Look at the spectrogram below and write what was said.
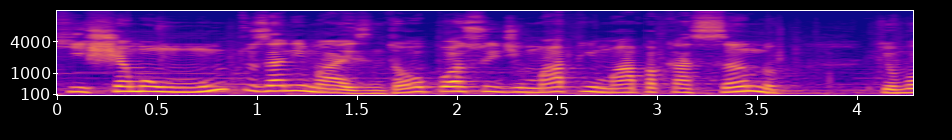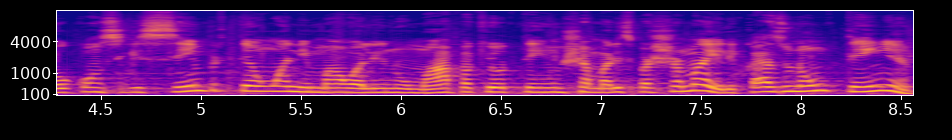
que chamam muitos animais. Então eu posso ir de mapa em mapa caçando, que eu vou conseguir sempre ter um animal ali no mapa que eu tenho um chamariz para chamar ele. Caso não tenha,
